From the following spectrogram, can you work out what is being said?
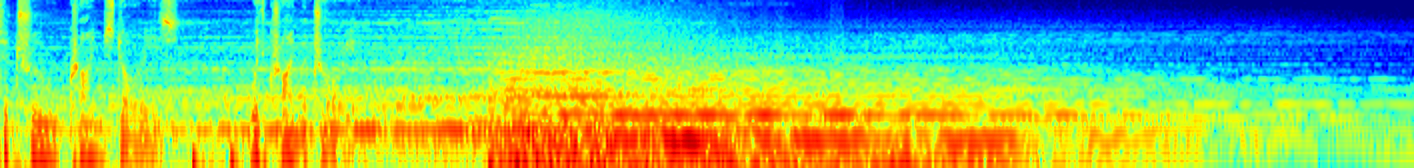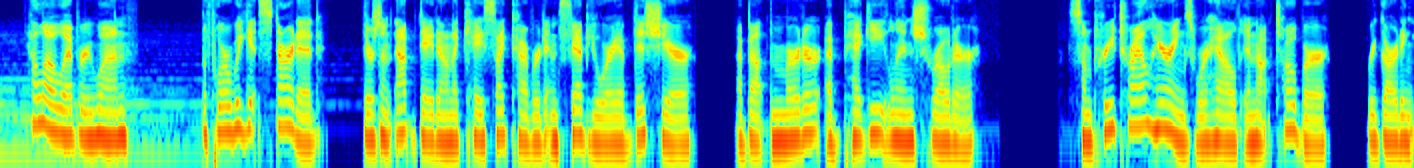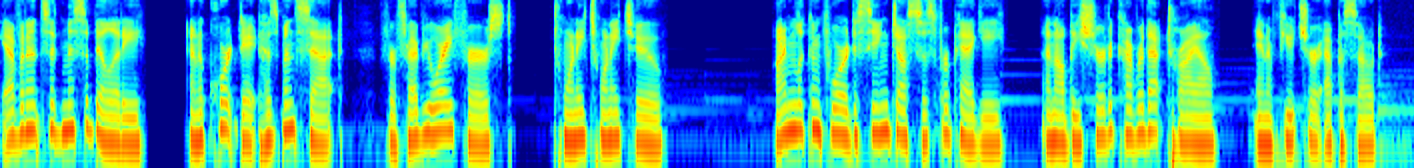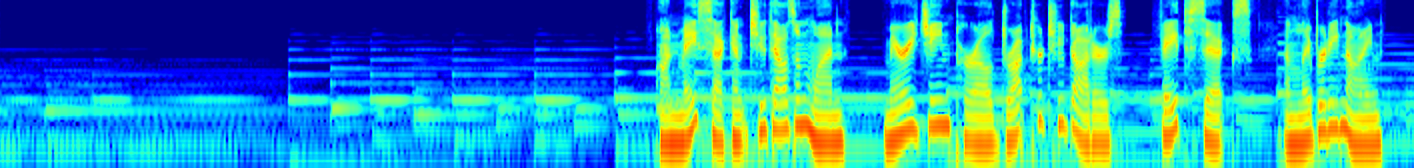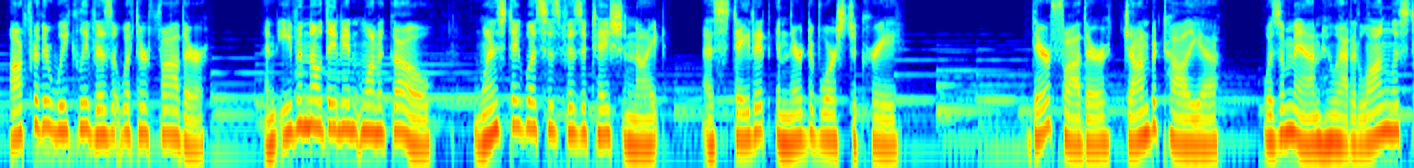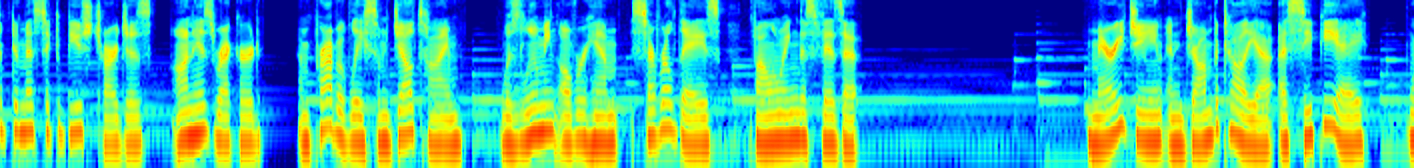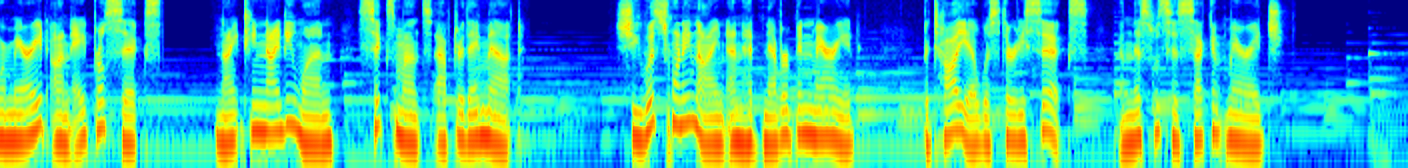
to True Crime Stories with Crimeatorium. Hello, everyone. Before we get started, there's an update on a case I covered in February of this year about the murder of Peggy Lynn Schroeder. Some pretrial hearings were held in October regarding evidence admissibility, and a court date has been set for February 1st, 2022. I'm looking forward to seeing justice for Peggy, and I'll be sure to cover that trial in a future episode. On May 2, 2001, Mary Jean Pearle dropped her two daughters, Faith 6 and Liberty 9, off for their weekly visit with their father. And even though they didn't want to go, Wednesday was his visitation night, as stated in their divorce decree. Their father, John Battaglia, was a man who had a long list of domestic abuse charges on his record, and probably some jail time was looming over him several days following this visit. Mary Jean and John Battaglia, a CPA, were married on April 6, 1991, six months after they met. She was 29 and had never been married. Battaglia was 36, and this was his second marriage.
